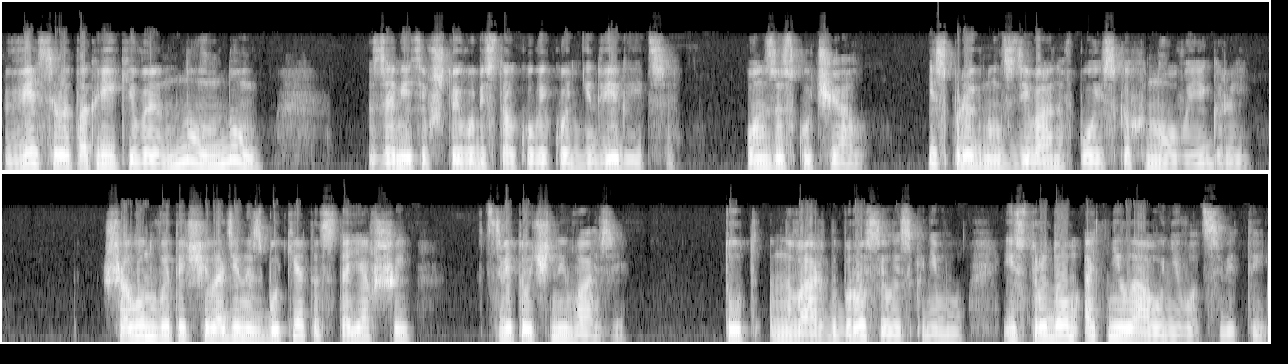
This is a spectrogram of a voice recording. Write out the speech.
весело покрикивая «Ну-ну!». Заметив, что его бестолковый конь не двигается, он заскучал и спрыгнул с дивана в поисках новой игры. Шалун вытащил один из букетов, стоявший в цветочной вазе. Тут Нвард бросилась к нему и с трудом отняла у него цветы.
